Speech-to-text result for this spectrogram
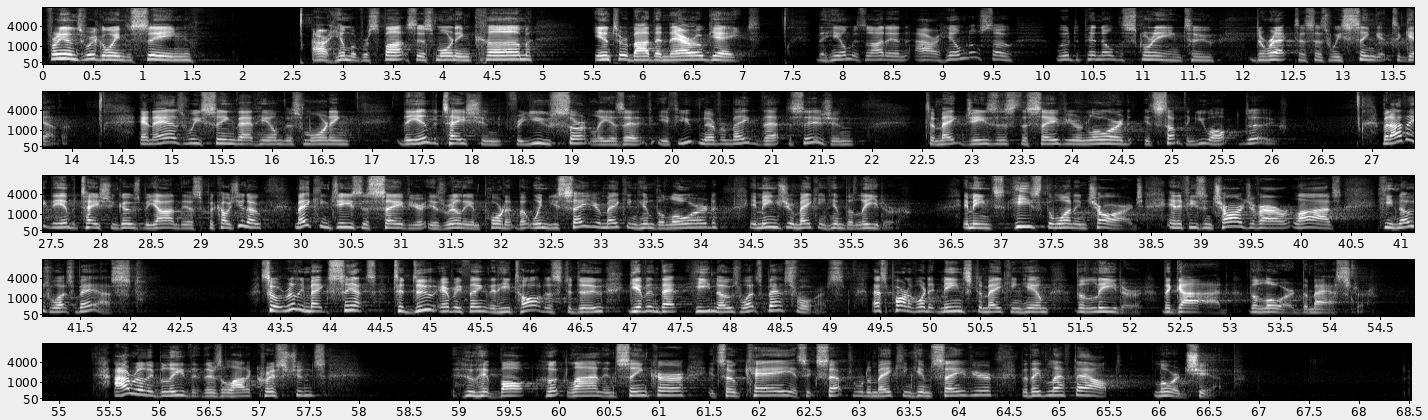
Friends, we're going to sing our hymn of response this morning Come, enter by the narrow gate. The hymn is not in our hymnal, so we'll depend on the screen to direct us as we sing it together. And as we sing that hymn this morning, the invitation for you certainly is that if you've never made that decision to make Jesus the Savior and Lord, it's something you ought to do. But I think the invitation goes beyond this because, you know, making Jesus Savior is really important. But when you say you're making Him the Lord, it means you're making Him the leader. It means He's the one in charge. And if He's in charge of our lives, He knows what's best. So it really makes sense to do everything that He taught us to do, given that He knows what's best for us. That's part of what it means to making Him the leader, the guide, the Lord, the master. I really believe that there's a lot of Christians who have bought hook, line, and sinker. It's okay, it's acceptable to making him Savior, but they've left out lordship.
